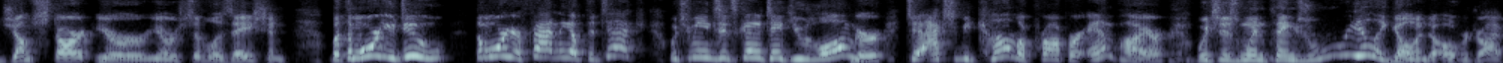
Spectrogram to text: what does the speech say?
jumpstart your your civilization. But the more you do, the more you're fattening up the deck, which means it's going to take you longer to actually become a proper empire, which is when things really go into overdrive.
